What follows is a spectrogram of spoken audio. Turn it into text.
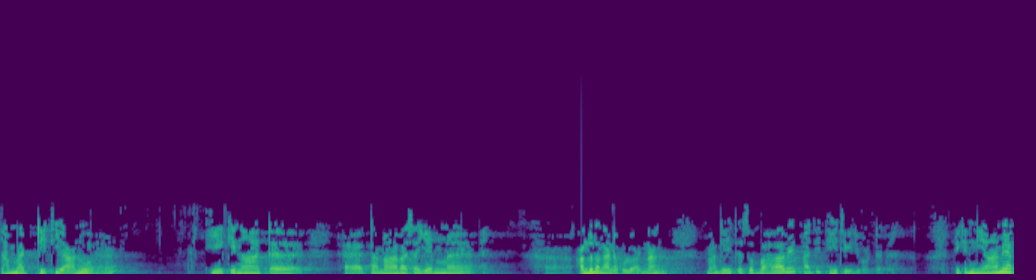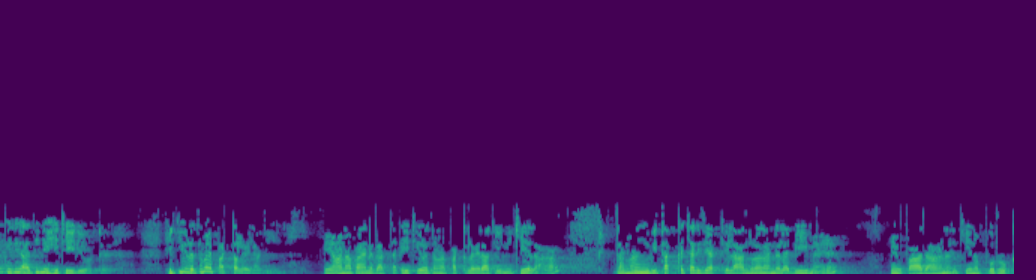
ධම්මටිතිය අනුව ඒ කෙනාට තමා වශයෙන්ම අඳුන ගන්න පුළුවන් නම් මගේ හිත ස්වභාවයෙන් අදින හිතවිලි වලට. ඒක න්‍යාමයක් විදිහට අදින්නේ හිතවිලි වලට. හිතවිලි තමයි පట్టල වෙලා තියෙන්නේ. මේ ආනාපාන ගත්තට හිතවිලි තමයි පట్టල වෙලා තියෙන්නේ කියලා තමන් විතක්ක චරිතයක් කියලා අඳුනගන්න ලැබීම මේ උපාදාන කියන පුරුක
